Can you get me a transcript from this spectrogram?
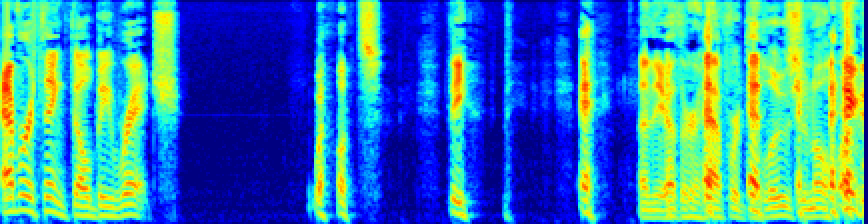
ever think they'll be rich. Well, it's the And the other half are delusional. Thank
